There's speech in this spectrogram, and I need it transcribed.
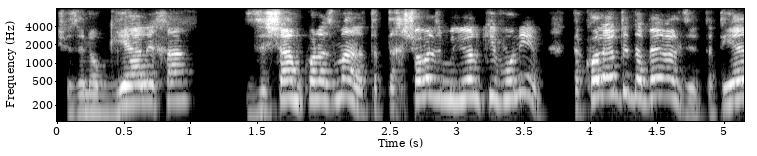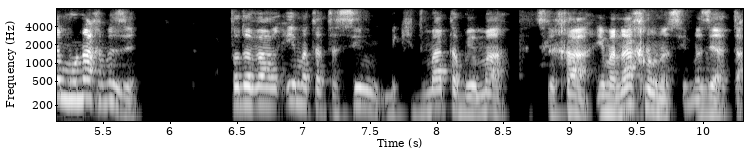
כשזה נוגע לך, זה שם כל הזמן, אתה תחשוב על זה מיליון כיוונים, אתה כל היום תדבר על זה, אתה תהיה מונח בזה. אותו דבר, אם אתה תשים בקדמת הבמה, אצלך, אם אנחנו נשים, מה זה אתה?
